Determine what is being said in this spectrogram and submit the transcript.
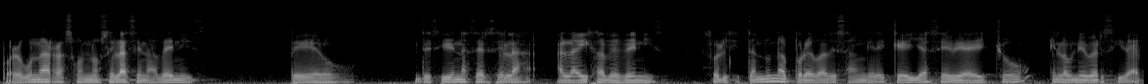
Por alguna razón no se la hacen a Dennis, pero deciden hacérsela a la hija de Dennis, solicitando una prueba de sangre que ella se había hecho en la universidad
